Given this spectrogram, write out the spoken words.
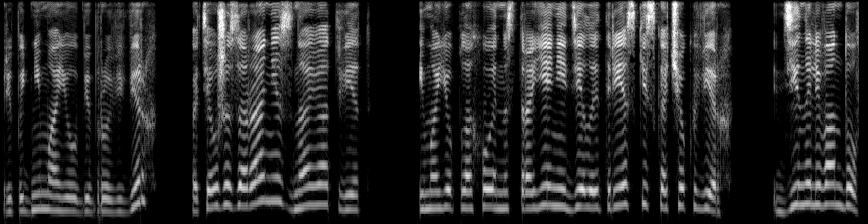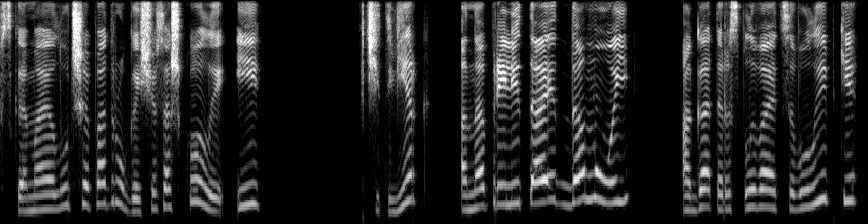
Приподнимаю обе брови вверх, хотя уже заранее знаю ответ. И мое плохое настроение делает резкий скачок вверх. Дина Левандовская, моя лучшая подруга, еще со школы, и... В четверг она прилетает домой. Агата расплывается в улыбке,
